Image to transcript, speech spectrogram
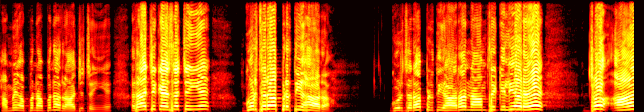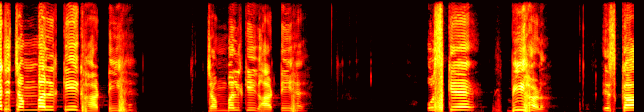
हमें अपना अपना राज्य चाहिए। राज्य कैसा चाहिए? गुर्जरा प्रतिहारा। गुर्जरा प्रतिहारा नाम से क्लियर है। जो आज चंबल की घाटी है, चंबल की घाटी है, उसके बीहड़ इसका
